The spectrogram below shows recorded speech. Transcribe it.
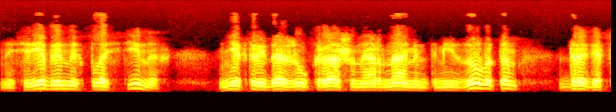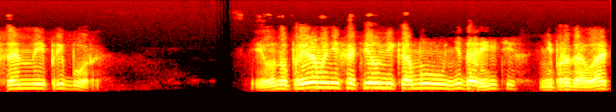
На серебряных пластинах, некоторые даже украшены орнаментами и золотом, драгоценные приборы. И он упрямо не хотел никому ни дарить их, ни продавать.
